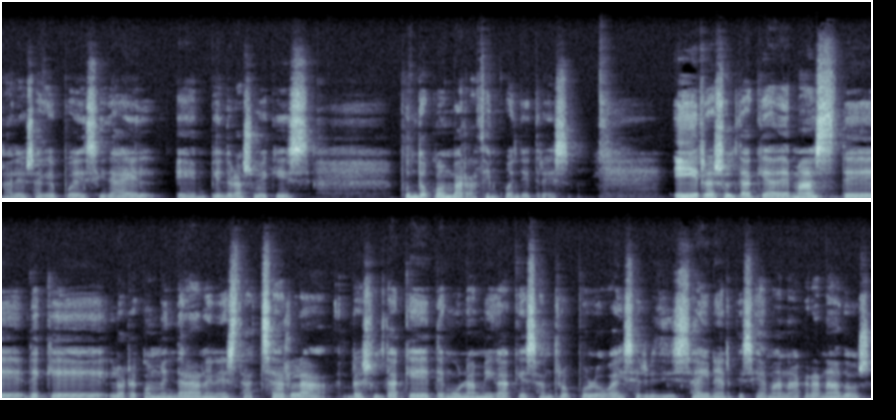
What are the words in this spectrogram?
¿vale? O sea que puedes ir a él en pildorasux.com barra 53. Y resulta que además de, que lo recomendaran en esta charla, resulta que tengo una amiga que es antropóloga y service designer que se llama Ana Granados,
